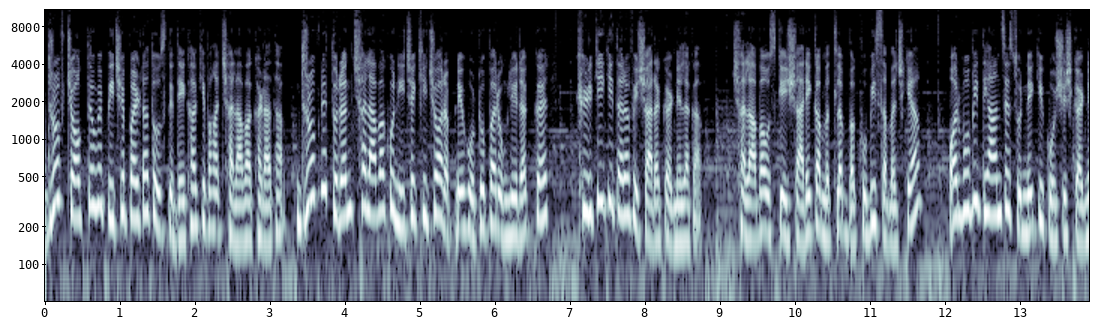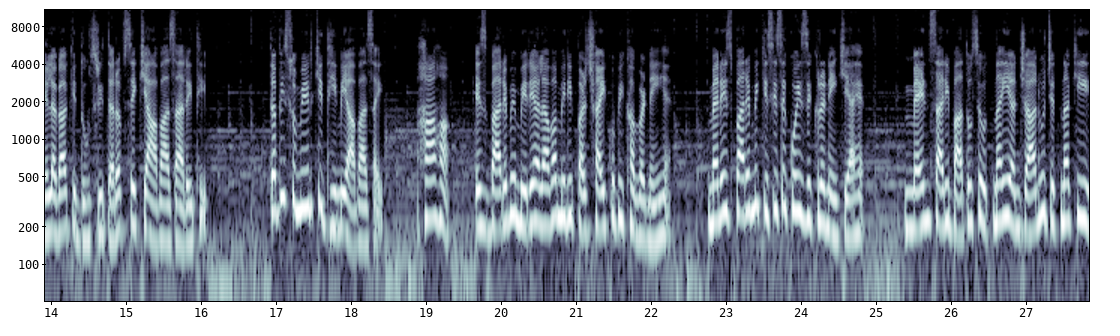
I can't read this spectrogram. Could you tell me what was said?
ध्रुव चौंकते हुए पीछे पलटा तो उसने देखा कि वहाँ छलावा खड़ा था। ध्रुव ने तुरंत छलावा को नीचे खींचा और अपने होठों पर उंगली रखकर खिड़की की तरफ़ इशारा करने लगा। छलावा उसके इशारे का मतलब बखूबी समझ गया और वो भी ध्यान से सुनने की कोशिश करने लगा कि दूसरी तरफ़ से क्या आवाज़ आ रही थी। तभी सुमेर की धीमी आवाज़ आई। हाँ हाँ इस बारे में मेरे अलावा मेरी परछाई को भी खबर नहीं है। मैंने इस बारे में किसी से कोई ज़िक्र नहीं किया है। मैं इन सारी बातों से उतना ही अनजान हूँ जितना कि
